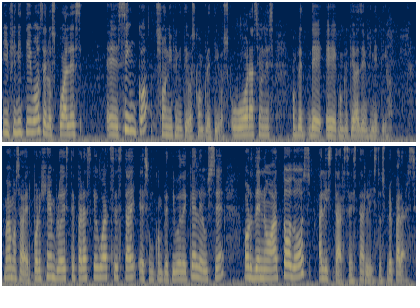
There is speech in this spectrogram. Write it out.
infinitivos, de los cuales eh, cinco son infinitivos completivos u oraciones eh, completivas de infinitivo. Vamos a ver, por ejemplo, este para que es un completivo de que le use ordenó a todos alistarse, estar listos, prepararse.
